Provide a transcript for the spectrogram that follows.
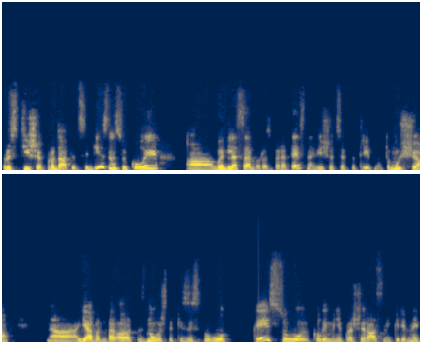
простіше продати це бізнесу, коли ви для себе розберетесь, навіщо це потрібно, тому що я знову ж таки зі свого кейсу, коли мені перший раз мій керівник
